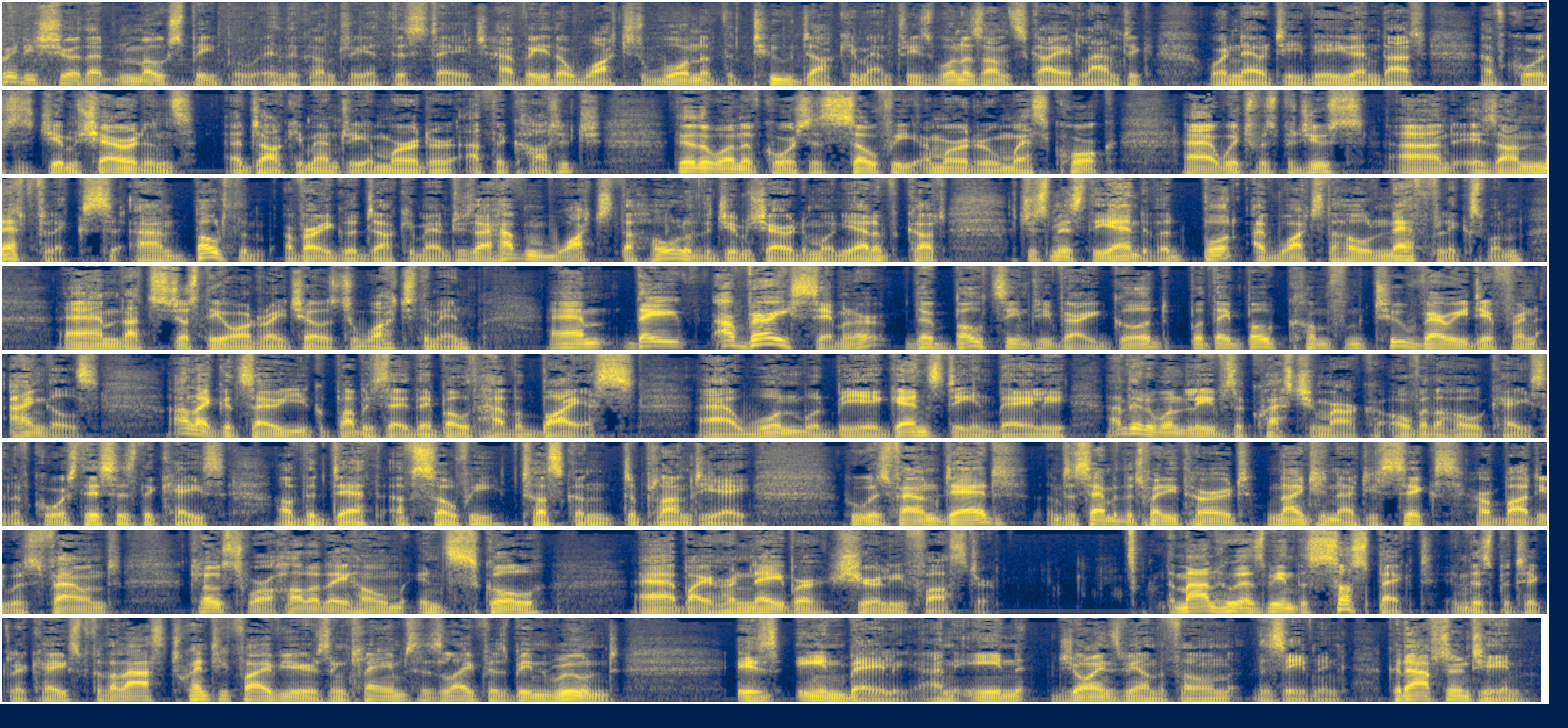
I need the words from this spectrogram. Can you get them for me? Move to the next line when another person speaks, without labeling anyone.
Pretty sure that most people in the country at this stage have either watched one of the two documentaries. One is on Sky Atlantic or Now TV, and that, of course, is Jim Sheridan's a documentary, A Murder at the Cottage. The other one, of course, is Sophie, A Murder in West Cork, uh, which was produced and is on Netflix. And both of them are very good documentaries. I haven't watched the whole of the Jim Sheridan one yet. I've cut, just missed the end of it, but I've watched the whole Netflix one. Um, that's just the order I chose to watch them in. Um, they are very similar. They both seem to be very good, but they both come from two very different angles. And I could say, you could probably say they both have a bias. Uh, one would be against Ian Bailey, and the other one leaves a question mark over the whole case. And of course, this is the case of the death of Sophie Toscan du Plantier, who was found dead on December the 23rd, 1996. Her body was found close to her holiday home in Schull uh, by her neighbour, Shirley Foster. The man who has been the suspect in this particular case for the last 25 years and claims his life has been ruined is Ian Bailey. And Ian joins me on the phone this evening. Good afternoon to Ian.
